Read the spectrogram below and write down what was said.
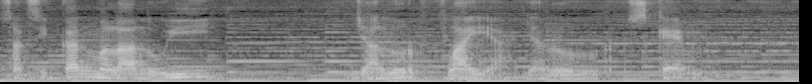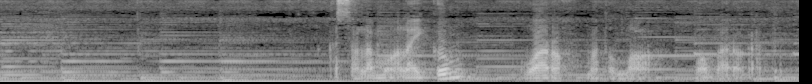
disaksikan melalui jalur fly ya jalur scam. Assalamualaikum warahmatullahi wabarakatuh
